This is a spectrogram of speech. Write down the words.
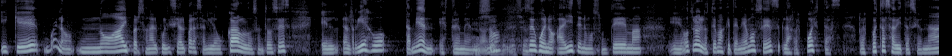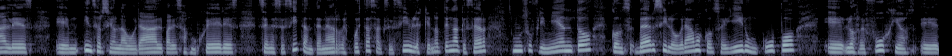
y que, bueno, no hay personal policial para salir a buscarlos, entonces el, el riesgo también es tremendo, ¿no? Entonces, bueno, ahí tenemos un tema. Eh, otro de los temas que tenemos es las respuestas, respuestas habitacionales, em, inserción laboral para esas mujeres. Se necesitan tener respuestas accesibles, que no tenga que ser un sufrimiento, ver si logramos conseguir un cupo, eh, los refugios. Eh,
